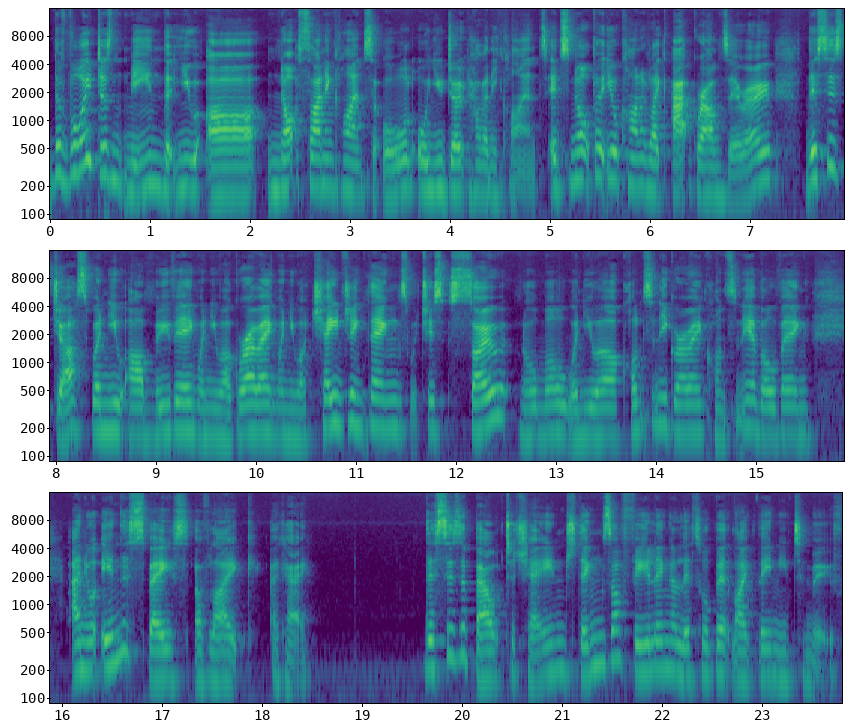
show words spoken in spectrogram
the void doesn't mean that you are not signing clients at all or you don't have any clients. It's not that you're kind of like at ground zero. This is just when you are moving, when you are growing, when you are changing things, which is so normal when you are constantly growing, constantly evolving, and you're in this space of like, okay, this is about to change. Things are feeling a little bit like they need to move.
